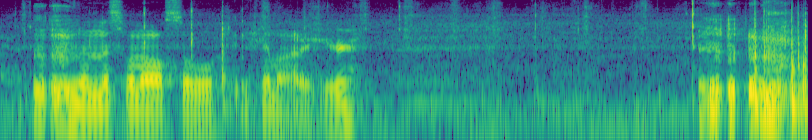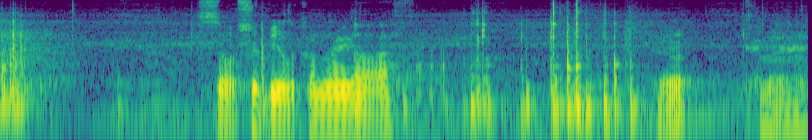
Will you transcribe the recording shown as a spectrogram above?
and this one also, will get him out of here. so it should be able to come right off. Oh, come on.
